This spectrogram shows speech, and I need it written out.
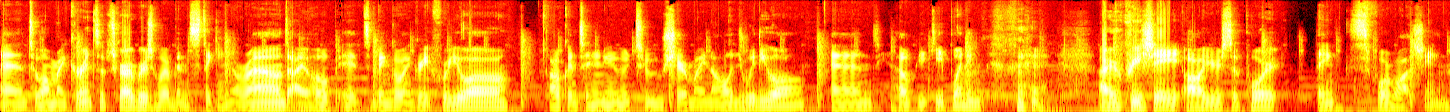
And to all my current subscribers who have been sticking around, I hope it's been going great for you all. I'll continue to share my knowledge with you all and help you keep winning. I appreciate all your support. Thanks for watching.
